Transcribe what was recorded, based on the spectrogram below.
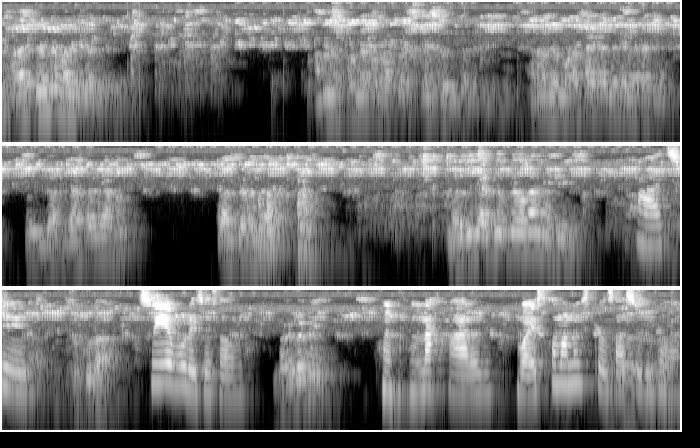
ধরার জন্য বাড়ি ফিরে আপনার ফোনটা তো বার করে। আর আমাদের মোটর সাইকেল থেকে এটা নিয়ে আসুন। ওই আছে। শুয়ে পড়েছে সব। না আর বয়স্ক মানুষ তো শাশুড়ি হ্যাঁ মা।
